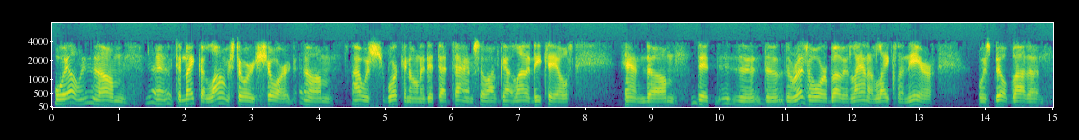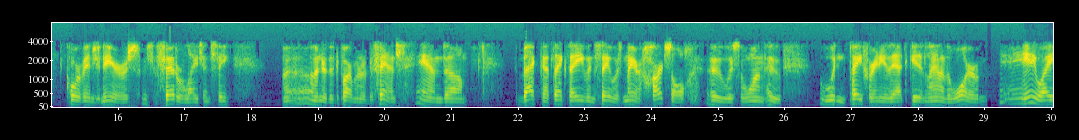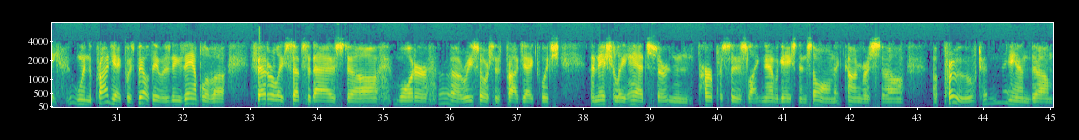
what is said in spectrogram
Well, um, uh, to make a long story short, um, I was working on it at that time, so I've got a lot of details. And um, the, the the the reservoir above Atlanta, Lake Lanier, was built by the Corps of Engineers. It's a federal agency uh, under the Department of Defense, and um, back I think they even say it was Mayor Hartzell who was the one who wouldn't pay for any of that to get Atlanta the water. Anyway, when the project was built, it was an example of a federally subsidized uh, water uh, resources project, which initially had certain purposes like navigation and so on that Congress uh, approved, and um,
